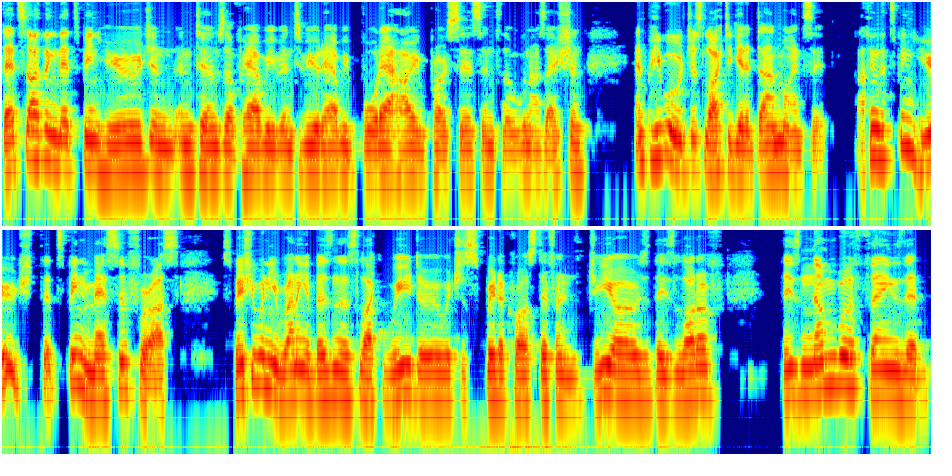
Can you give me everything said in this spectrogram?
That's I think that's been huge in, in terms of how we've interviewed, how we brought our hiring process into the organization. And people would just like to get it done mindset. I think that's been huge. That's been massive for us, especially when you're running a business like we do, which is spread across different geos. There's a lot of there's number of things that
